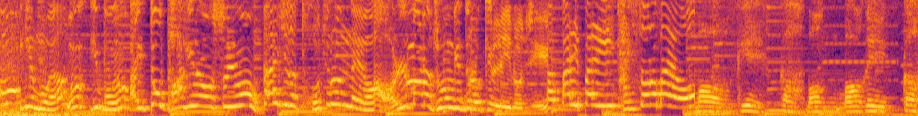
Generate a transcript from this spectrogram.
어머! 이게 뭐야? 어? 이게 뭐야? 아니 또 박이 나왔어요. 사이즈가 더 줄었네요. 아 얼마나 좋은 게 들었길래 이러지? 아, 빨리빨리 다시 썰어봐요. 먹을까 먹 먹을까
